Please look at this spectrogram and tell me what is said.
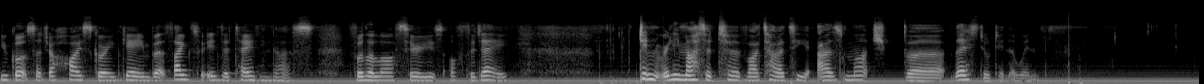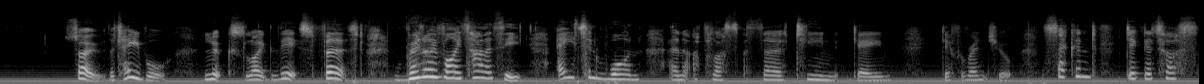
you got such a high scoring game, but thanks for entertaining us for the last series of the day. Didn't really matter to Vitality as much, but they still take the win. So, the table looks like this. First, Renault Vitality, 8 and 1 and a plus 13 game differential. Second, Dignitas,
